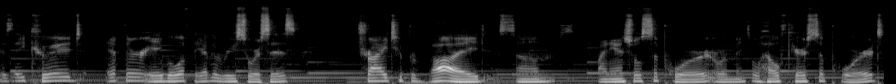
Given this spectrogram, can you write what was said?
is they could if they're able if they have the resources try to provide some financial support or mental health care support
